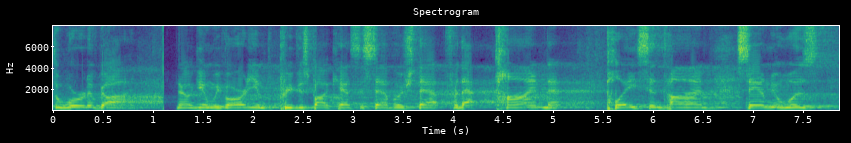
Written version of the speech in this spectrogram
the Word of God. Now, again, we've already in previous podcasts established that for that time, that place and time, Samuel was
